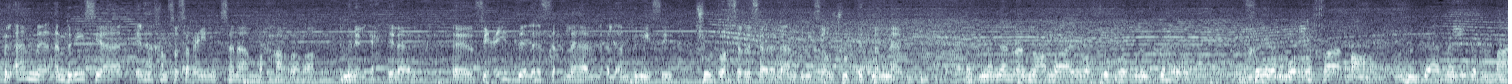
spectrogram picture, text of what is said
طب الآن أندونيسيا لها 75 سنة محررة من الاحتلال آه، في عيد الاستقلال الأندونيسي شو بتوصل رسالة لأندونيسيا وشو بتتمنى؟ بتمنى انه الله يوفقهم ويزدهر الخير والرخاء معهم وانه دائما يقفوا مع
